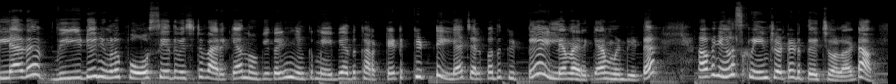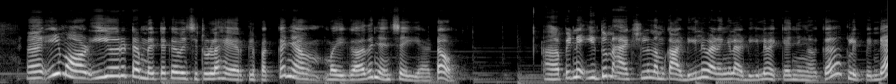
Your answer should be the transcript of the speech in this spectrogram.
ഇല്ലാതെ വീഡിയോ നിങ്ങൾ പോസ്റ്റ് ചെയ്ത് വെച്ചിട്ട് വരയ്ക്കാൻ നോക്കിക്കഴിഞ്ഞാൽ നിങ്ങൾക്ക് മേ ബി അത് കറക്റ്റായിട്ട് കിട്ടില്ല. ചിലപ്പോൾ അത് കിട്ടുകയില്ല വരയ്ക്കാൻ വേണ്ടിയിട്ട് അപ്പോൾ ഞങ്ങൾ സ്ക്രീൻഷോട്ട് എടുത്ത് വെച്ചോളാം കേട്ടോ. ഈ മോ ഈ ഒരു ടെംപ്ലേറ്റ് ഒക്കെ വെച്ചിട്ടുള്ള ഹെയർ ക്ലിപ്പൊക്കെ ഞാൻ വൈകാതെ ഞാൻ ചെയ്യാം കേട്ടോ. പിന്നെ ഇതും ആക്ച്വലി നമുക്ക് അടിയിൽ വേണമെങ്കിൽ അടിയിൽ വെക്കാം ഞങ്ങൾക്ക് ക്ലിപ്പിന്റെ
